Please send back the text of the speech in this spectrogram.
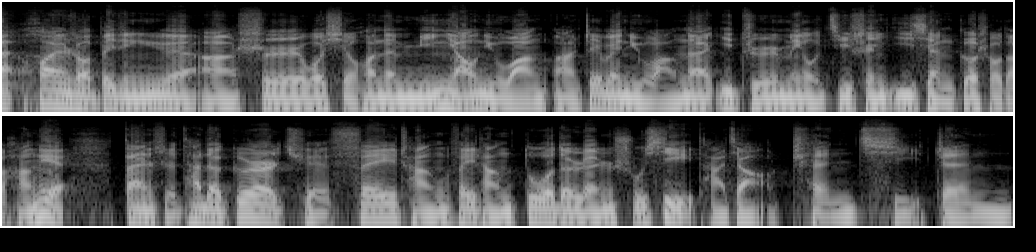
来换一首背景音乐啊，是我喜欢的民谣女王啊。这位女王呢，一直没有跻身一线歌手的行列，但是她的歌儿却非常非常多的人熟悉。她叫陈绮贞。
